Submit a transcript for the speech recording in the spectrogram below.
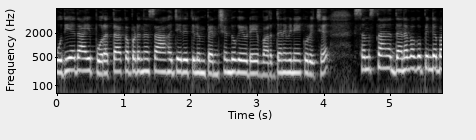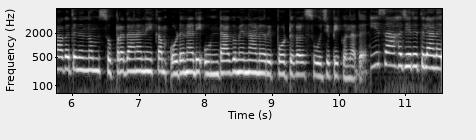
പുതിയതായി പുറത്താക്കപ്പെടുന്ന സാഹചര്യത്തിലും പെൻഷൻ തുകയുടെ വർധനവിനെക്കുറിച്ച് സംസ്ഥാന ധനവകുപ്പിന്റെ ഭാഗത്തു നിന്നും സുപ്രധാന നീക്കം ഉടനടി ഉണ്ടാകുമെന്നാണ് റിപ്പോർട്ടുകൾ സൂചിപ്പിക്കുന്നത്. ഈ സാഹചര്യത്തിലാണ്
